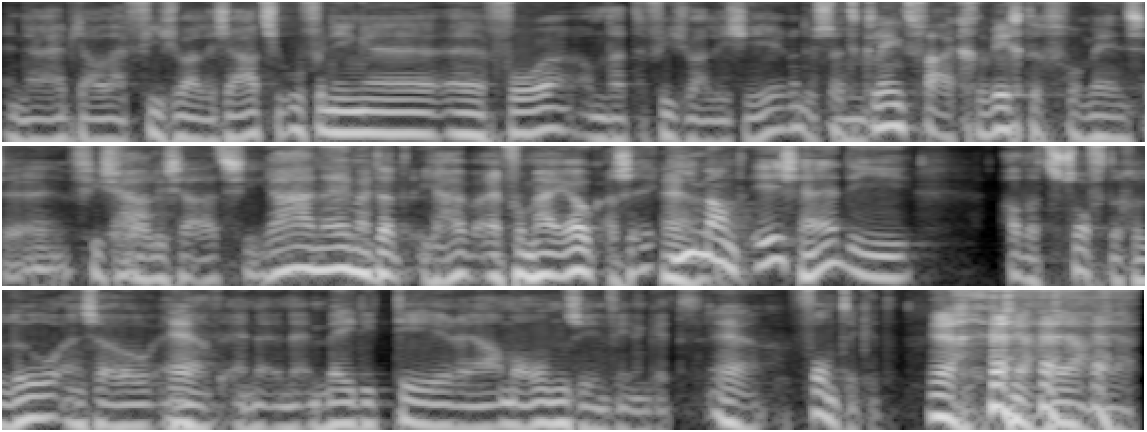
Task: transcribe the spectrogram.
En daar heb je allerlei visualisatieoefeningen voor... om dat te visualiseren. Dus Dat dan- klinkt vaak gewichtig voor mensen, hè? visualisatie. ja, nee, maar dat, ja, en voor mij ook. Als er Ja. iemand is hè, die al dat softe gelul en zo, en, Ja. dat, en, en, en mediteren en allemaal onzin, vind ik het. Ja. Vond ik het. Ja. Ja, ja, ja.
